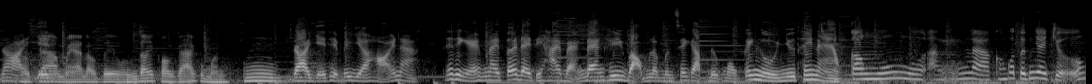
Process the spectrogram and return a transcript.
rồi lo vậy cha mẹ đầu tiên cũng tới con cái của mình. Ừ rồi vậy thì bây giờ hỏi nè thế thì ngày hôm nay tới đây thì hai bạn đang hy vọng là mình sẽ gặp được một cái người như thế nào? Con muốn ảnh là con có tính gia trưởng.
